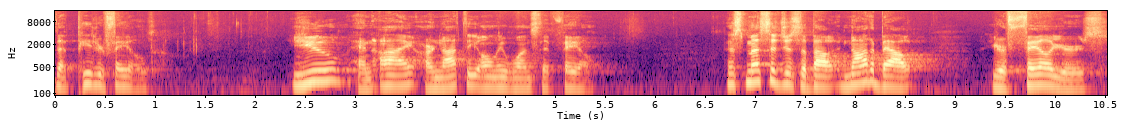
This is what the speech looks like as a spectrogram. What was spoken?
that Peter failed. You and I are not the only ones that fail. This message is about not about your failures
